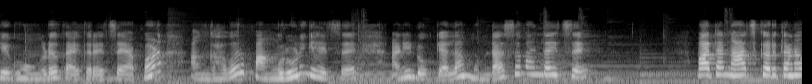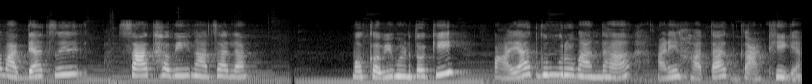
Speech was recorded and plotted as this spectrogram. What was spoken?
हे घोंगडं काय करायचं आहे आपण? अंगावर पांघरून घ्यायचं आहे आणि डोक्याला मुंडासं आहे मग आता नाच करताना वाद्याची साथ हवी नाचाला. मग कवी म्हणतो की पायात घुंगरू बांधा आणि हातात काठी घ्या.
